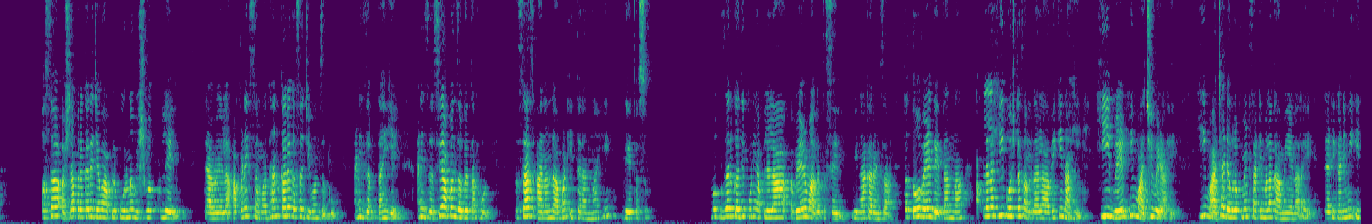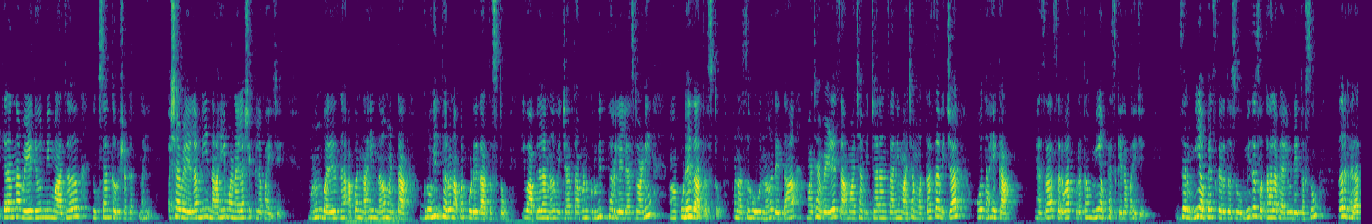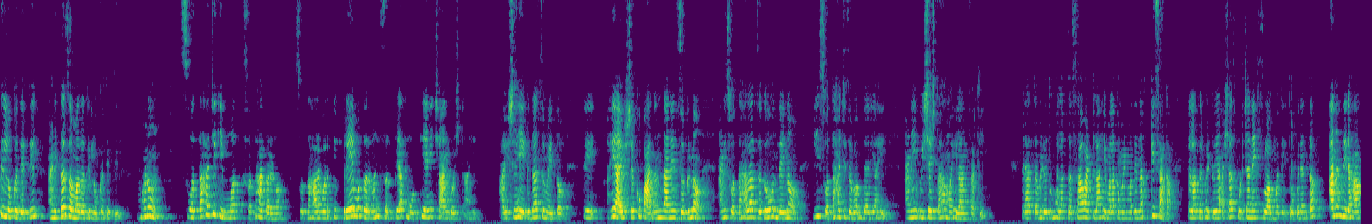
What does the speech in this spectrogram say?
असा अशा प्रकारे जेव्हा आपलं पूर्ण विश्व खुलेल त्यावेळेला आपण एक समाधानकारक असं जीवन जगू आणि जगताही येईल. आणि जसे आपण जगत आहोत तसाच आनंद आपण इतरांनाही देत असू. मग जर कधी कुणी आपल्याला वेळ मागत असेल विनाकारणचा तर तो वेळ देताना आपल्याला ही गोष्ट समजायला हवी की नाही ही वेळ ही माझी वेळ आहे. ही माझ्या डेव्हलपमेंटसाठी मला कामी येणार आहे. त्या ठिकाणी मी इतरांना वेळ देऊन मी माझं नुकसान करू शकत नाही. अशा वेळेला मी नाही म्हणायला शिकलं पाहिजे. म्हणून बरेचदा आपण नाही न म्हणता गृहित धरून आपण पुढे जात असतो किंवा आपल्याला न विचारता आपण गृहित धरलेले असतो आणि पुढे जात असतो. पण असं होऊ न देता माझ्या वेळेचा माझ्या विचारांचा आणि माझ्या मताचा विचार होत आहे का? ह्याचा सर्वात प्रथम मी अभ्यास केला पाहिजे. जर मी अभ्यास करत असू मी जर स्वतःला व्हॅल्यू देत असू तर घरातील लोक देतील आणि तर समाजातील लोक देतील. म्हणून स्वतःची किंमत स्वतः करणं स्वतःवरती प्रेम करणं ही सगळ्यात मोठी आणि छान गोष्ट आहे. आयुष्य हे एकदाच मिळतं. ते हे आयुष्य खूप आनंदाने जगणं आणि स्वतःला जगवून देणं ही स्वतःची जबाबदारी आहे आणि विशेषतः महिलांसाठी. तर आजचा व्हिडिओ तुम्हाला कसा वाटला हे मला कमेंटमध्ये नक्की सांगा. चला तर भेटूया अशाच पुढच्या नेक्स्ट व्लॉगमध्ये तोपर्यंत आनंदी रहा.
